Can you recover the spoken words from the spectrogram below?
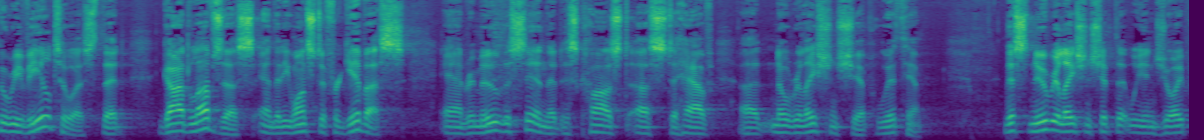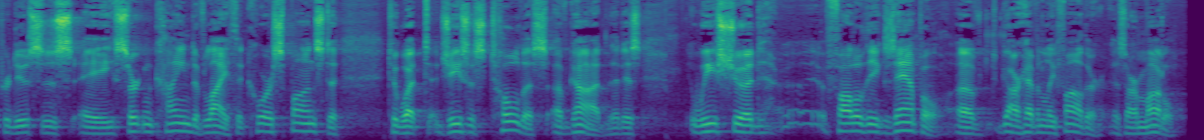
who revealed to us that God loves us and that He wants to forgive us and remove the sin that has caused us to have uh, no relationship with Him. This new relationship that we enjoy produces a certain kind of life that corresponds to, to what Jesus told us of God. That is, we should follow the example of our Heavenly Father as our model.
